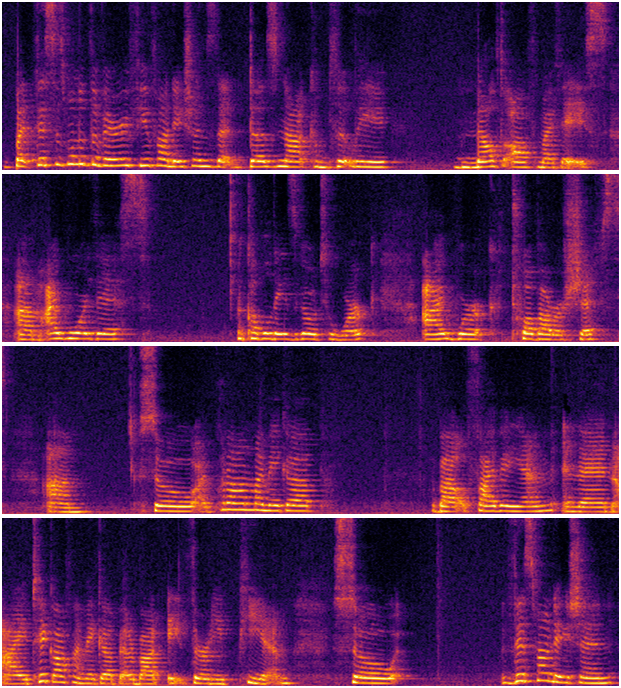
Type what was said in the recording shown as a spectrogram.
but this is one of the very few foundations that does not completely melt off my face. Um, I wore this a couple days ago to work. I work 12 hour shifts. Um, so I put on my makeup about 5 a.m. and then I take off my makeup at about 8.30 p.m. So this foundation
